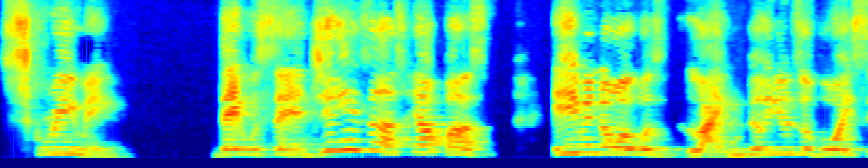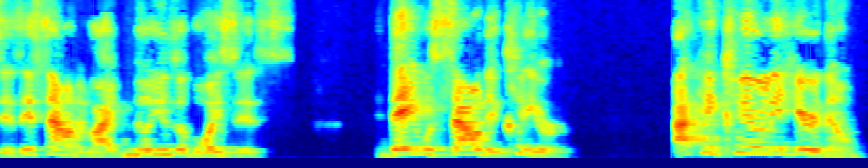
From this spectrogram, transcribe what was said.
screaming they were saying jesus help us even though it was like millions of voices it sounded like millions of voices they were sounded clear. I can clearly hear them,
